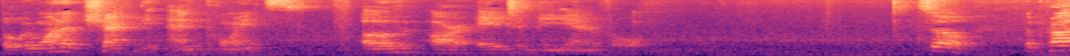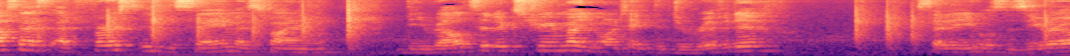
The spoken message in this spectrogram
but we want to check the endpoints of our a to b interval. So the process at first is the same as finding the relative extrema. You want to take the derivative, set it equals to 0,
